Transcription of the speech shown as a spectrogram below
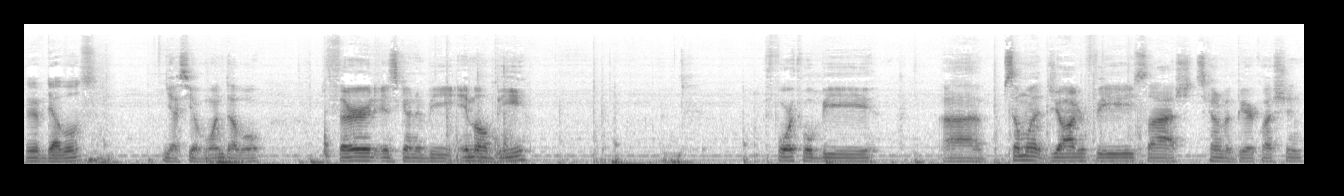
We have doubles. Yes, you have one double. Third is going to be MLB. Fourth will be uh, somewhat geography slash it's kind of a beer question.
